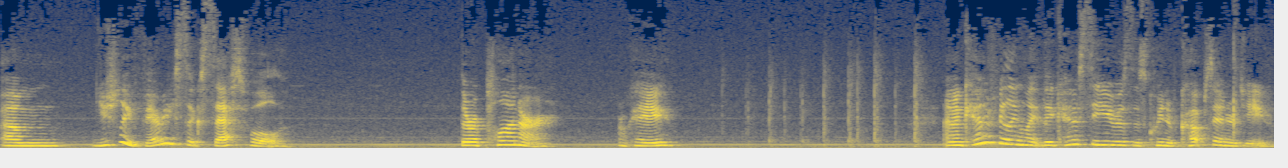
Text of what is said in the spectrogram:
Um, usually very successful. They're a planner. Okay? And I'm kind of feeling like they kind of see you as this Queen of Cups energy.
